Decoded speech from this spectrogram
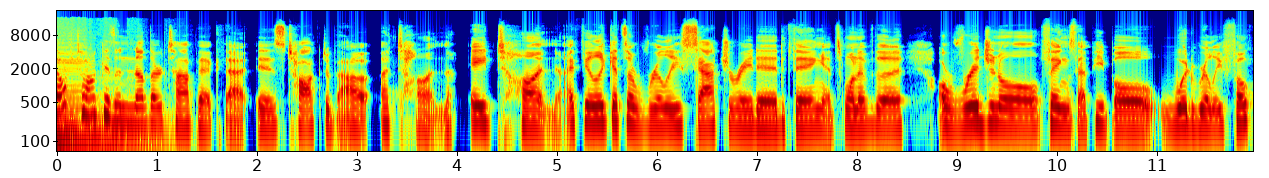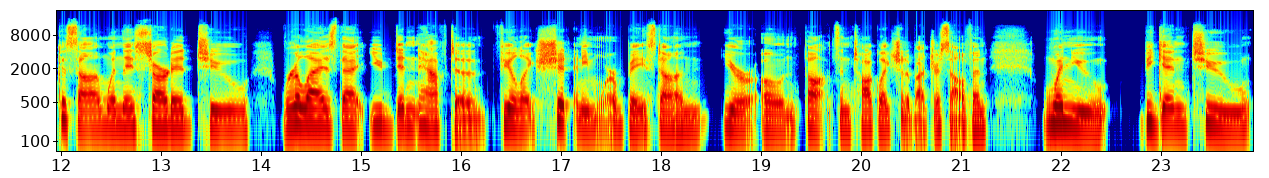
Self talk is another topic that is talked about a ton. A ton. I feel like it's a really saturated thing. It's one of the original things that people would really focus on when they started to realize that you didn't have to feel like shit anymore based on your own thoughts and talk like shit about yourself. And when you begin to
